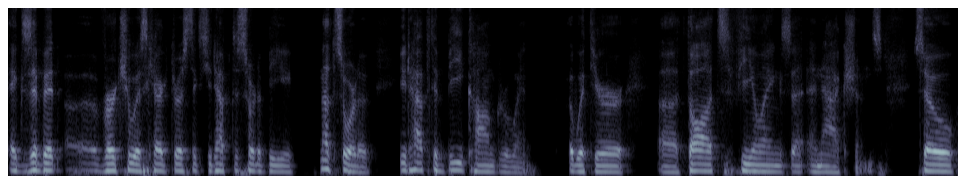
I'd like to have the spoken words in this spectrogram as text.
exhibit uh, virtuous characteristics you'd have to sort of be not sort of you'd have to be congruent with your uh, thoughts feelings and actions. So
